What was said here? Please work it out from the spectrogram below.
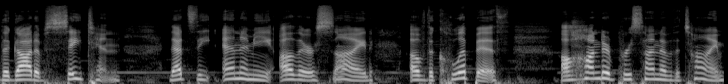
the God of Satan. That's the enemy other side of the clippeth a hundred percent of the time,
